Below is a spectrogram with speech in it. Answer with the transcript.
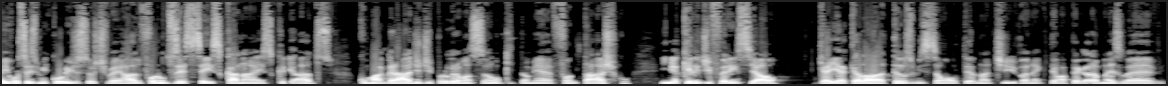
aí vocês me corrigem se eu estiver errado, foram 16 canais criados, com uma grade de programação, que também é fantástico, e aquele diferencial, que aí é aquela transmissão alternativa, né, que tem uma pegada mais leve,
